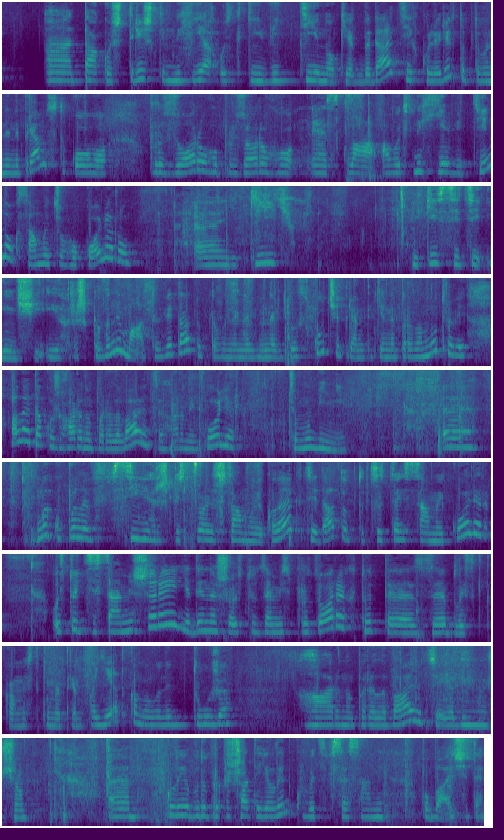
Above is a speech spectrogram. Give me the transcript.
е, також трішки в них є ось такий відтінок, якби да, цих кольорів, тобто вони не прямо з такого прозорого, прозорого е, скла, а от в них є відтінок саме цього кольору, е, який. Які всі ці інші іграшки. Вони матові, да? тобто вони не, не блискучі, прям такі не перламутрові, але також гарно переливаються, гарний колір. Чому б і ні? Е, ми купили всі іграшки з цієї ж самої колекції, да? тобто це той самий колір. Ось тут ці самі шари. Єдине, що ось тут замість прозорих, тут е, з блискітками, з такими прям паєтками, вони дуже гарно переливаються. Я думаю, що е, коли я буду прикрашати ялинку, ви це все самі побачите.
